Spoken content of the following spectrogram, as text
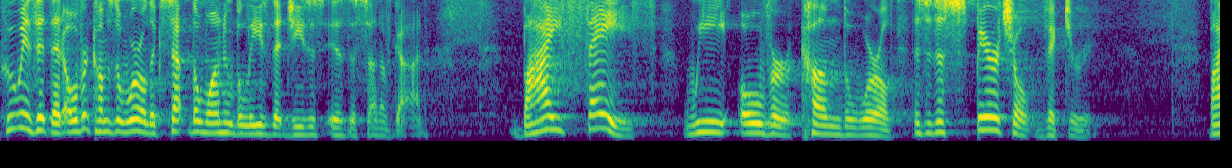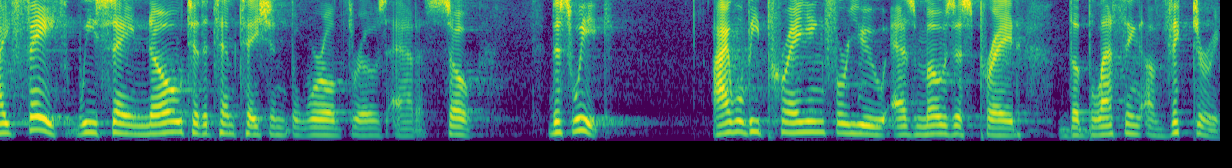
Who is it that overcomes the world except the one who believes that Jesus is the Son of God? By faith, we overcome the world. This is a spiritual victory. By faith, we say no to the temptation the world throws at us. So, this week, I will be praying for you as Moses prayed the blessing of victory,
